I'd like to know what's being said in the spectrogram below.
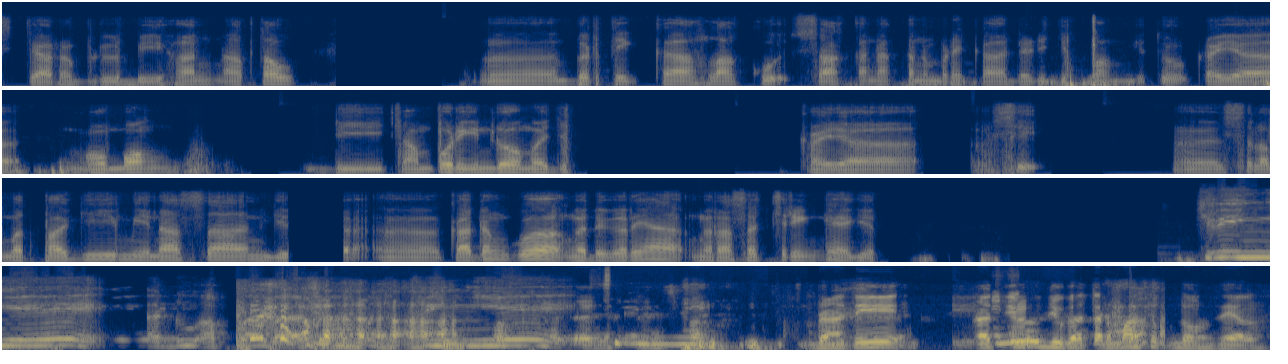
secara berlebihan atau eh, bertingkah laku seakan-akan mereka dari Jepang gitu. Kayak ngomong dicampur Indo sama Jepang kayak sih? Eh, selamat pagi minasan gitu. Eh, kadang gua ngedengarnya ngerasa ceringe gitu Cringe. Aduh, apa? Cringe. Berarti berarti lu juga termasuk dong, Zel.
